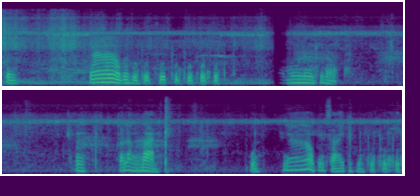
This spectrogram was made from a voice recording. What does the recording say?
เป็นยาวไปผุดผุดผุดผุดผุดผุดผุดมูหนึงพี่น้องอะกำลังบ้านผุดยาวเป็นสายไปผุดผุดผุดผุด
